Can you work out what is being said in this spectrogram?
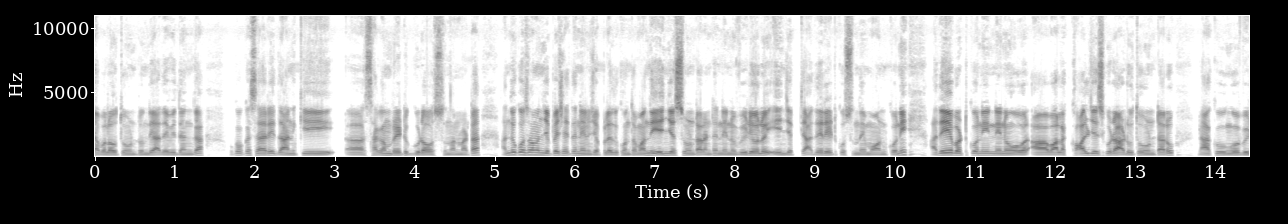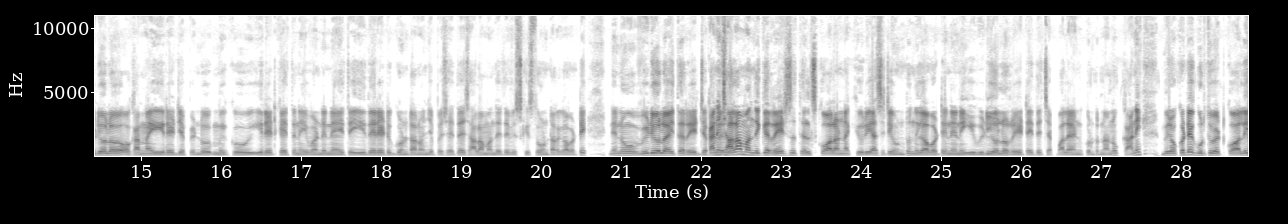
డబల్ అవుతూ ఉంటుంది. అదే విధంగా ఒక్కొక్కసారి దానికి సగం రేటుకు కూడా వస్తుందన్నమాట. అందుకోసం అని చెప్పేసి అయితే నేను చెప్పలేదు. కొంతమంది ఏం చేస్తూ ఉంటారంటే నేను వీడియోలో ఏం చెప్తే అదే రేటుకు వస్తుందేమో అనుకొని అదే పట్టుకొని నేను వాళ్ళకి కాల్ చేసి కూడా అడుగుతూ ఉంటారు. నాకు ఇంకో వీడియోలో ఒక అన్న ఈ రేట్ చెప్పిండు మీకు ఈ రేట్కి అయితే నేను ఇవ్వండి నేను అయితే ఇదే రేటుకి కొంటాను అని చెప్పేసి అయితే చాలామంది అయితే విసిగిస్తూ ఉంటారు కాబట్టి నేను వీడియోలో అయితే రేట్ చెప్పాను కానీ చాలా మందికి రేట్స్ తెలుసుకోవాలన్న క్యూరియాసిటీ ఉంటుంది కాబట్టి నేను ఈ వీడియోలో రేట్ అయితే చెప్పాలి అనుకుంటున్నాను. కానీ మీరు ఒకటే గుర్తుపెట్టుకోవాలి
